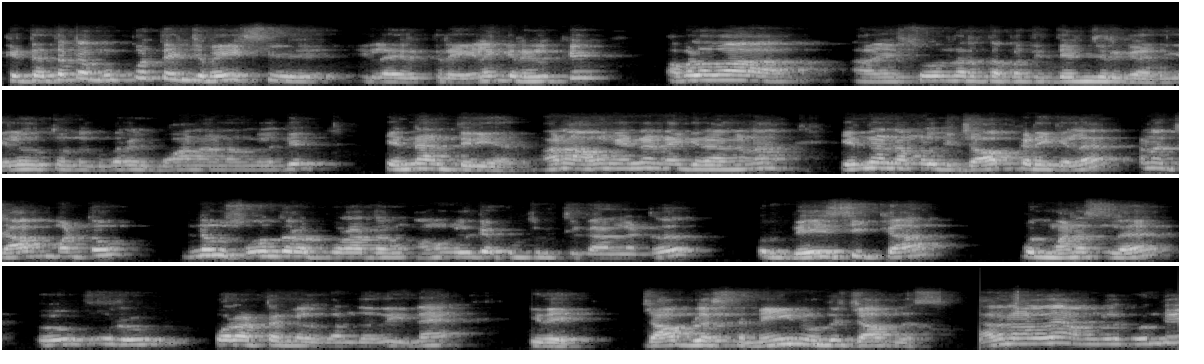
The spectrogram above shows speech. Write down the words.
கிட்டத்தட்ட முப்பத்தஞ்சு வயசுல இருக்கிற இளைஞர்களுக்கு அவ்வளவா சுதந்திரத்தை பத்தி தெரிஞ்சிருக்காது. எழுபத்தொன்னுக்கு பிறகு பானானவங்களுக்கு என்னன்னு தெரியாது. ஆனா அவங்க என்ன நினைக்கிறாங்கன்னா என்ன நம்மளுக்கு ஜாப் கிடைக்கல? ஆனா ஜாப் மட்டும் இன்னும் சுதந்திர போராட்டம் அவங்களுக்கே கொடுத்து வச்சிருக்காங்கன்றது ஒரு பேசிக்கா ஒரு மனசுல ஒரு- ஒரு போராட்டங்கள் வந்தது இதான் இது ஜாப்லெஸ் மெயின் வந்து ஜாப்லெஸ் அதனாலதான் அவங்களுக்கு வந்து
